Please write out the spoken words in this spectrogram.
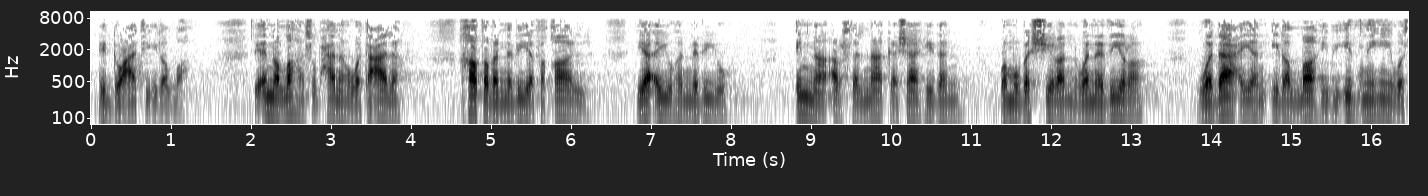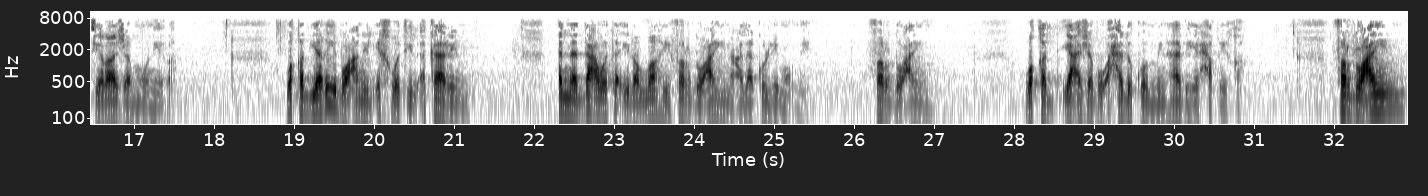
للدعاة إلى الله لأن الله سبحانه وتعالى خاطب النبي فقال يا أيها النبي إنا أرسلناك شاهداً ومبشراً ونذيراً وداعياً إلى الله بإذنه وسراجاً منيراً. وقد يغيب عن الإخوة الأكارم أن الدعوة إلى الله فرض عين على كل مؤمن فرض عين. وقد يعجب أحدكم من هذه الحقيقة. فرض عين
